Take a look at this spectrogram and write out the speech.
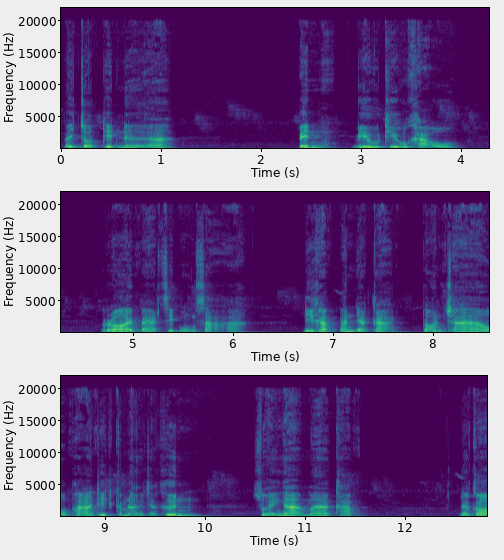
ไปจดทิศเหนือ เป็นวิวทิวเขา 180 องศา นี่ครับบรรยากาศ ตอนเช้าพระอาทิตย์กำลังจะขึ้น สวยงามมากครับ แล้วก็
